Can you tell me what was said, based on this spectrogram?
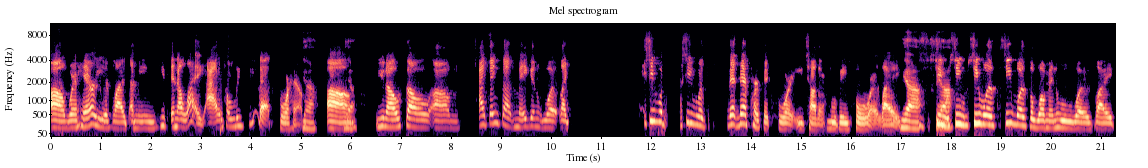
Um, where Harry is like, I mean, he's in LA. I totally see that for him. Yeah. Um, yeah. you know, so um I think that Meghan was like she was she was they're, they're perfect for each other moving forward. Like yeah, she yeah. she she was she was the woman who was like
